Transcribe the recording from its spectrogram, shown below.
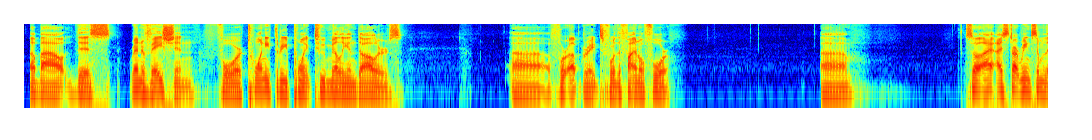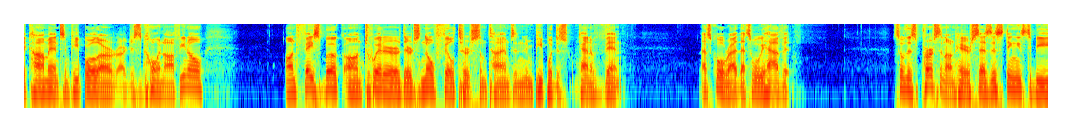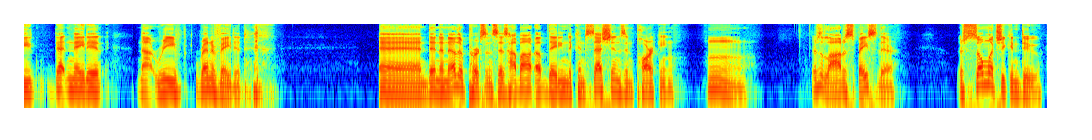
about this renovation for 23.2 million dollars uh, for upgrades for the final four. Um so I, I start reading some of the comments and people are, are just going off. You know, on Facebook, on Twitter, there's no filters sometimes, and, and people just kind of vent. That's cool, right? That's where we have it. So this person on here says this thing needs to be detonated, not re renovated. and then another person says, How about updating the concessions and parking? Hmm. There's a lot of space there. There's so much you can do.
